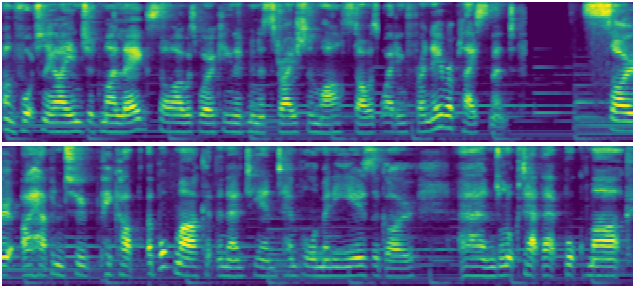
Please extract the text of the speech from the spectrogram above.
unfortunately I injured my leg, so I was working in administration whilst I was waiting for a knee replacement. So I happened to pick up a bookmark at the Nan Tien Temple many years ago and looked at that bookmark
